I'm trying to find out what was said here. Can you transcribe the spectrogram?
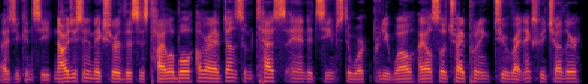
as you can see. Now I just need to make sure this is tileable. Alright, I've done some tests and it seems to work pretty well. I also tried putting two right next to each other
